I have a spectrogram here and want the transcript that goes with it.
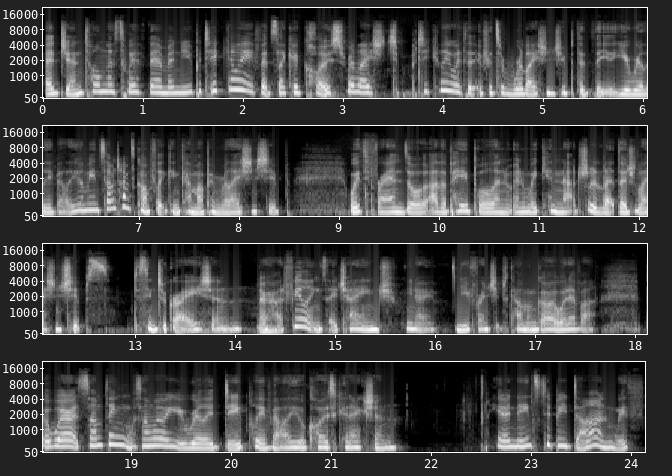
a gentleness with them, and you particularly if it's like a close relationship, particularly with it, if it's a relationship that, you really value. I mean, sometimes conflict can come up in relationship with friends or other people, and, and we can naturally let those relationships disintegrate and no hard feelings. They change, you know, new friendships come and go, whatever. But where it's something somewhere where you really deeply value a close connection, you know, needs to be done with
